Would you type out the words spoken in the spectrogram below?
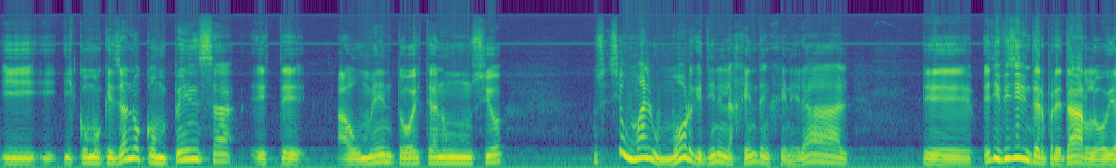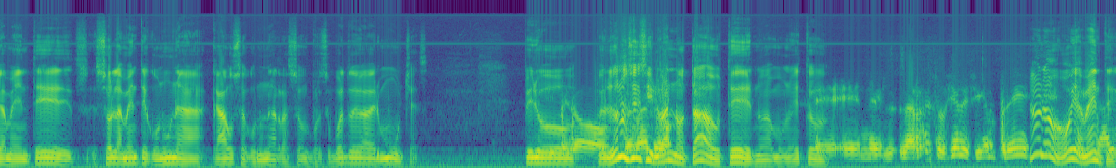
y, como que ya no compensa este aumento, este anuncio, no sé si es un mal humor que tiene la gente en general, eh, es difícil interpretarlo, obviamente, solamente con una causa, con una razón, por supuesto debe haber muchas. Pero, pero, yo no sé si lo han notado ustedes, ¿no? Esto... Eh, en las redes sociales siempre... No, no, obviamente.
